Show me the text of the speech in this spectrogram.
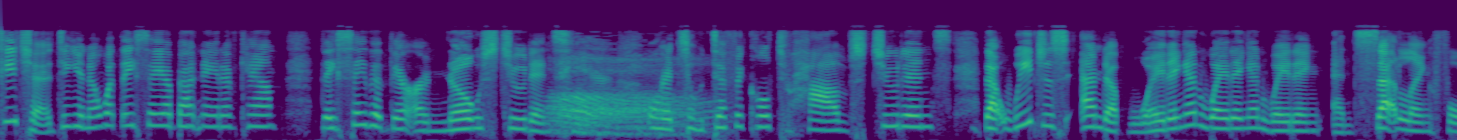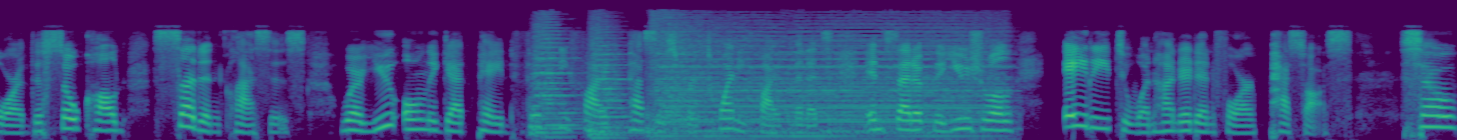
Teacher, do you know what they say about Native Camp? They say that there are no students here, or it's so Oh. difficult to have students that we just end up waiting and waiting and waiting and settling for the so called sudden classes, where you only get paid 55 pesos for 25 minutes instead of the usual 80 to 104 pesos. So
